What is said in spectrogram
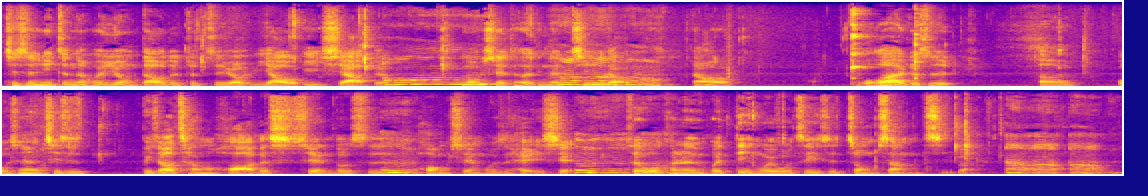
其实你真的会用到的就只有腰以下的某些特定的肌肉，然后我后来就是，呃，我现在其实。比较常滑的线都是红线或是黑线，所以我可能会定位我自己是中上级吧。嗯嗯嗯，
